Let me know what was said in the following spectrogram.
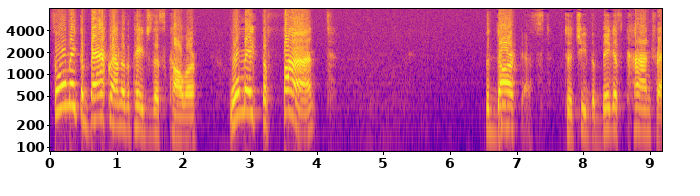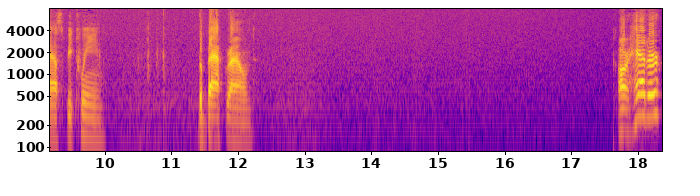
so we'll make the background of the page this color. We'll make the font the darkest to achieve the biggest contrast between the background our header.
